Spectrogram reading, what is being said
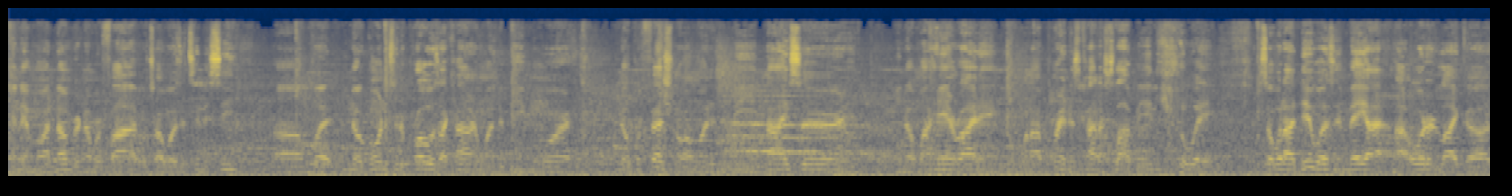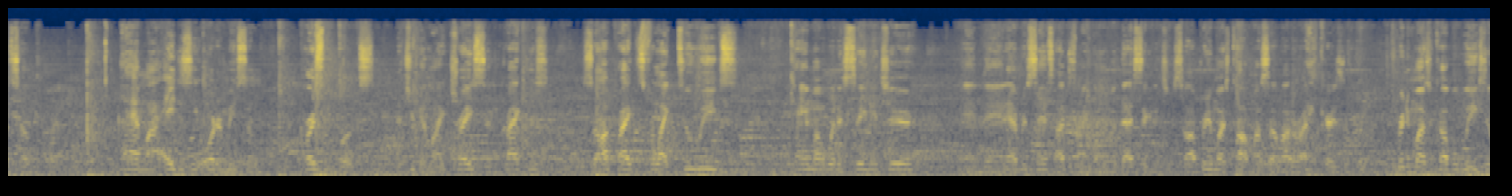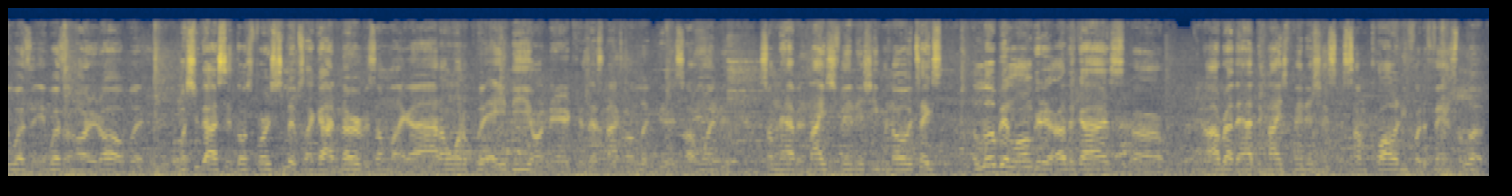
and then my number, number five, which I was at Tennessee. Um, but, you know, going into the pros, I kind of wanted to be more you know, professional. I wanted to be nicer, and you know, my handwriting when I print is kind of sloppy anyway. So what I did was in May, I, I ordered like uh, some. I had my agency order me some cursive books that you can like trace and practice. So I practiced for like two weeks, came up with a signature, and then ever since I just been going with that signature. So I pretty much taught myself how to write cursive. Pretty much a couple weeks. It wasn't it wasn't hard at all. But once you guys sent those first slips, I got nervous. I'm like, ah, I don't want to put AD on there because that's not gonna look good. So I wanted something to have a nice finish, even though it takes a little bit longer than other guys. Um, you know, I'd rather have the nice finish and some quality for the fans to love.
